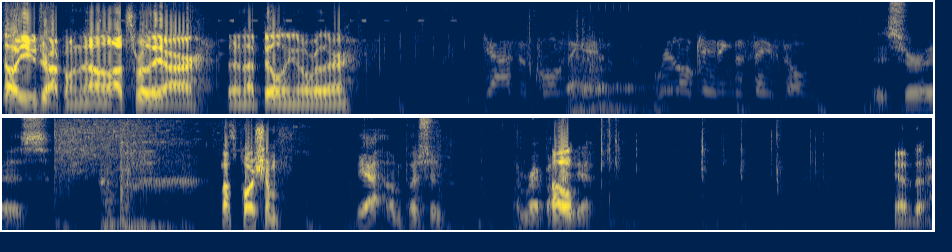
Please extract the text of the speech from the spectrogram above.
Oh, you dropped one. No, that's where they are. They're in that building over there. Gas is closing in. Relocating the safe zone. It sure is. Let's push them. Yeah, I'm pushing. I'm right behind Oh. you. Yeah, the.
